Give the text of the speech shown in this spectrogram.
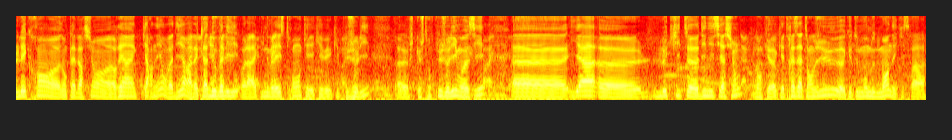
l'écran, donc la version réincarnée, on va dire, avec la nouvelle, voilà, avec une nouvelle Estron qui est, qui, est, plus jolie, que je trouve plus jolie moi aussi. Il y a le kit d'initiation, donc qui est très attendu, que tout le monde nous demande et qui sera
